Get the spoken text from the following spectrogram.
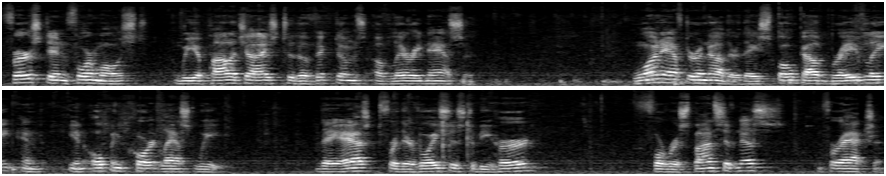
First and foremost, we apologize to the victims of Larry Nassar. One after another, they spoke out bravely and in open court last week. They asked for their voices to be heard, for responsiveness, and for action.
